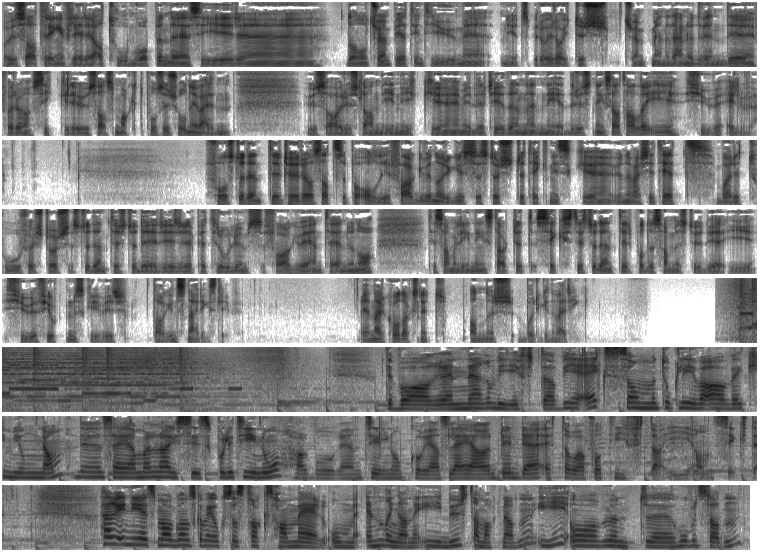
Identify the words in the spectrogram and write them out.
Og USA trenger flere atomvåpen, det sier eh, Donald Trump i et intervju med nyhetsbyrået Reuters. Trump mener det er nødvendig for å sikre USAs maktposisjon i verden. USA og Russland inngikk imidlertid en nedrustningsavtale i 2011. Få studenter tør å satse på oljefag ved Norges største tekniske universitet. Bare to førsteårsstudenter studerer petroleumsfag ved NTNU nå. Til sammenligning startet 60 studenter på det samme studiet i 2014, skriver Dagens Næringsliv. NRK Dagsnytt, Anders Borgen Werring. Det var nervegifta VX som tok livet av Kim Jong-nam. Det sier malaysisk politi nå. Halvbroren til Nord-Koreas leder døde etter å ha fått gifta i ansiktet. Her i Nyhetsmorgen skal vi også straks ha mer om endringene i boligmarkedet i og rundt hovedstaden.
